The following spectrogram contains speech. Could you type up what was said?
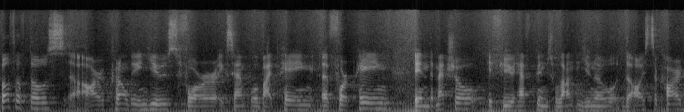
both of those are currently in use, for example, by paying uh, for paying in the metro. If you have been to London, you know the Oyster card,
